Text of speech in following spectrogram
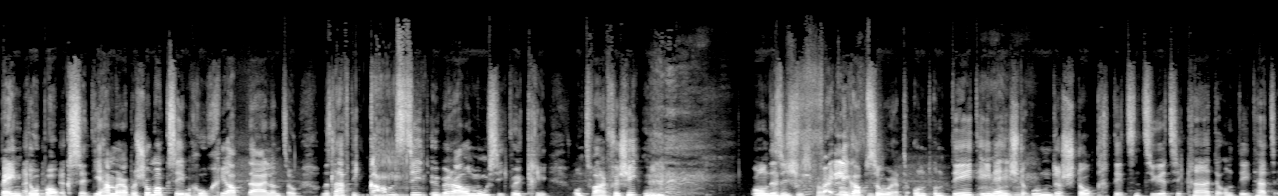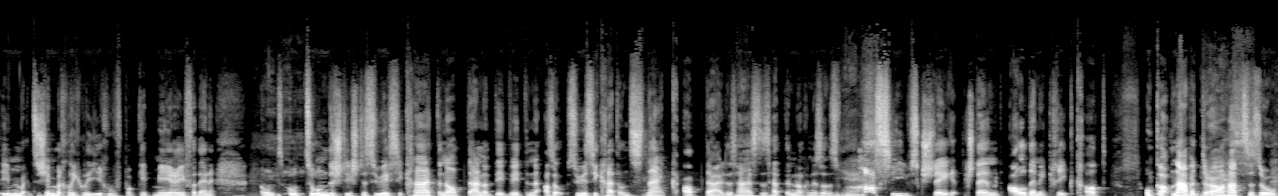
Bento-Boxen. Die haben wir aber schon mal gesehen im Küchenabteil und so. Und es läuft die ganze Zeit überall Musik, wirklich. Und zwar verschiedene. Und es ist, ist völlig absurd. Und, und dort innen ist der Unterstock, dort sind Süßigkeiten und dort hat es immer, es ist immer ein bisschen gleich aufgebaut, es gibt mehrere von denen. Und, und zuunterst ist der Süßigkeitenabteil und dort wird dann, also Süßigkeiten und Snackabteil. Das heisst, es hat dann noch so ein Yes. massives Gestell, Gestell mit all diesen KitKat. Und gerade nebendran Yes. hat es so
